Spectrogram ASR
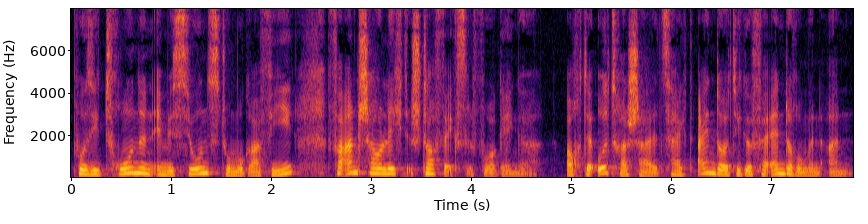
Positronenemissionstomographie, veranschaulicht Stoffwechselvorgänge. Auch der Ultraschall zeigt eindeutige Veränderungen an.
